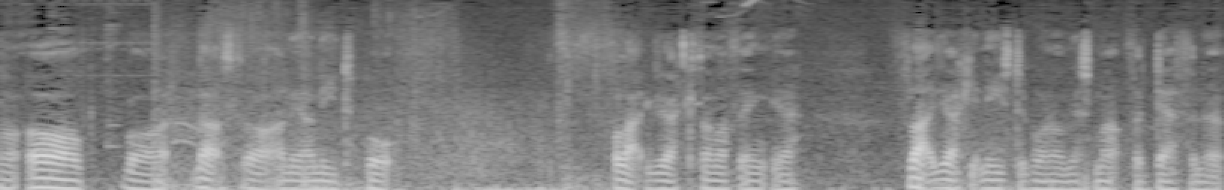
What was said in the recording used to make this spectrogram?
Oh, oh right, that's right, I need, I need to put flak jacket on, I think, yeah. Flak jacket needs to go on on this map for definite.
